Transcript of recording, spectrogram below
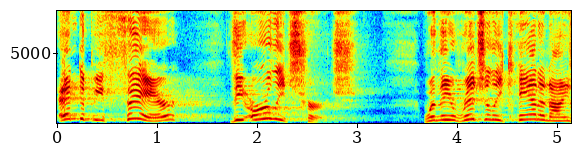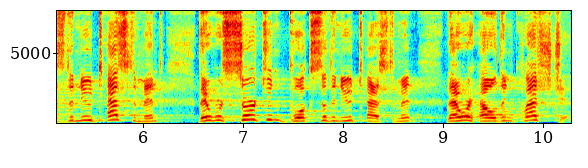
And to be fair, the early church, when they originally canonized the New Testament, there were certain books of the New Testament that were held in question,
